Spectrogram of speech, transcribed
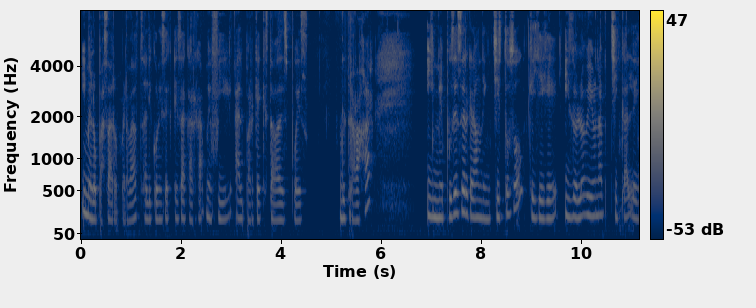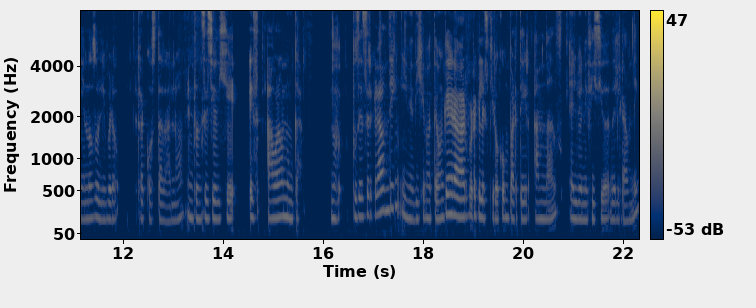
y me lo pasaron, ¿verdad? Salí con ese, esa carga, me fui al parque que estaba después de trabajar y me puse a hacer grounding chistoso que llegué y solo había una chica leyendo su libro recostada, ¿no? Entonces yo dije, es ahora o nunca. No, puse a hacer grounding y me dije, me tengo que grabar porque les quiero compartir a más el beneficio del grounding.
